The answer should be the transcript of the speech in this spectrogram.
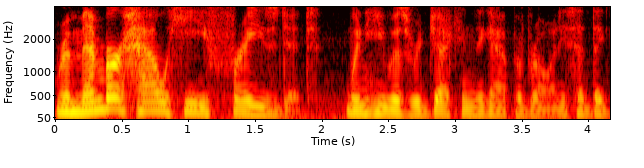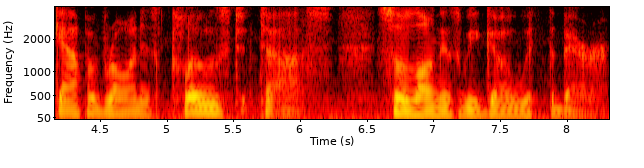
Remember how he phrased it when he was rejecting the Gap of Rohan. He said, The Gap of Rohan is closed to us so long as we go with the bearer.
